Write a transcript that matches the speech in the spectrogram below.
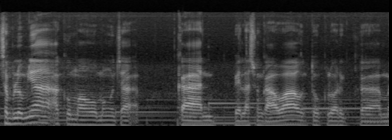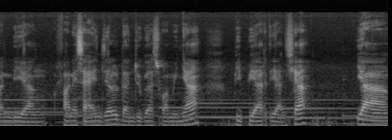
sebelumnya aku mau mengucapkan bela sungkawa untuk keluarga mendiang Vanessa Angel dan juga suaminya Bibi Ardiansyah yang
